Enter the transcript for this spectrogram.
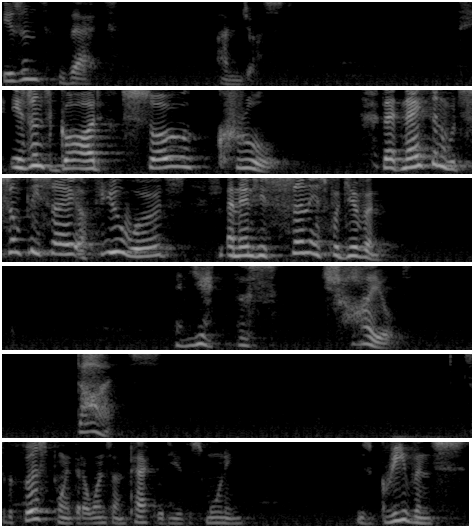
Isn't that unjust? Isn't God so cruel that Nathan would simply say a few words and then his sin is forgiven? And yet, this child dies. So, the first point that I want to unpack with you this morning is grievance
